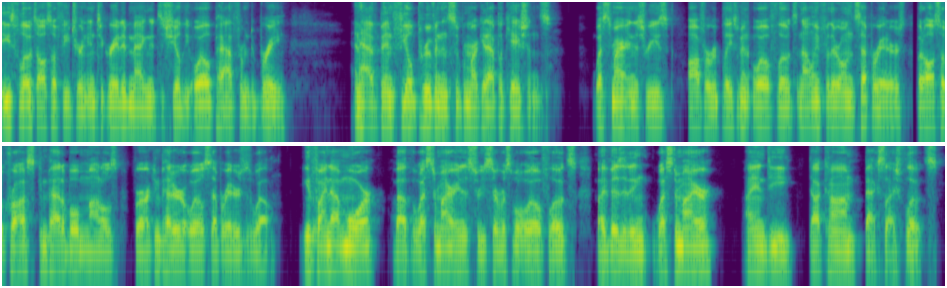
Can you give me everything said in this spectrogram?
These floats also feature an integrated magnet to shield the oil path from debris and have been field proven in supermarket applications. Westermeyer Industries offer replacement oil floats not only for their own separators, but also cross compatible models for our competitor oil separators as well. You can find out more about the Westermeyer Industries serviceable oil floats by visiting westermeyerind.com backslash floats.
